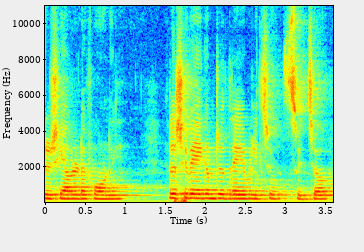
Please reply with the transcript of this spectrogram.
ഋഷി അവളുടെ ഫോണിൽ. ഋഷി വേഗം രുദ്രയെ വിളിച്ചു. സ്വിച്ച് ഓഫ്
